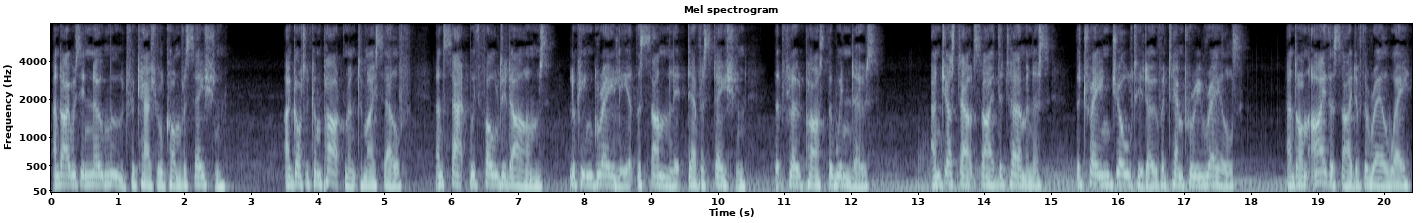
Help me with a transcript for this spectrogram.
and I was in no mood for casual conversation. I got a compartment to myself and sat with folded arms, looking greyly at the sunlit devastation that flowed past the windows. And just outside the terminus, the train jolted over temporary rails, and on either side of the railway,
